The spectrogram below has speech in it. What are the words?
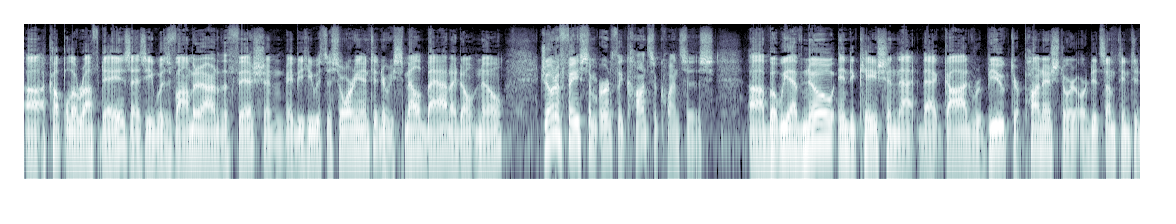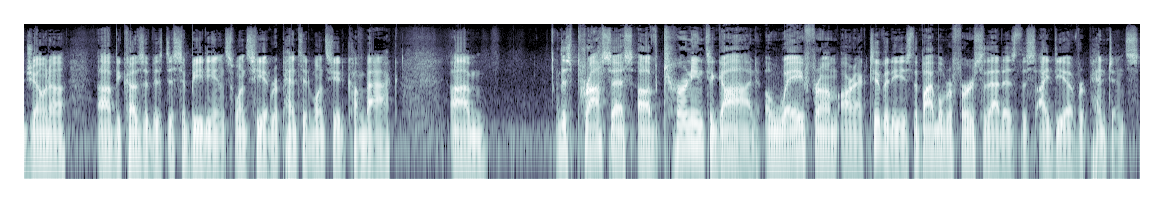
uh, a couple of rough days as he was vomited out of the fish, and maybe he was disoriented or he smelled bad. I don't know. Jonah faced some earthly consequences, uh, but we have no indication that that God rebuked or punished or, or did something to Jonah uh, because of his disobedience once he had repented, once he had come back. Um, this process of turning to God away from our activities, the Bible refers to that as this idea of repentance.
